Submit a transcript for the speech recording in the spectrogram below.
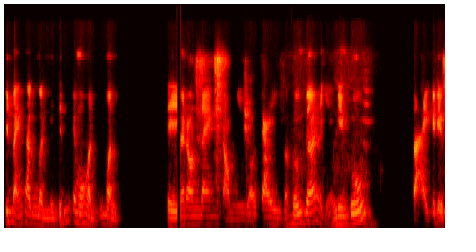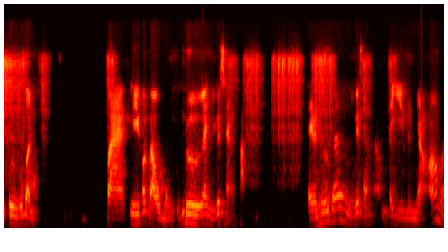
chính bản thân mình mình chính cái mô hình của mình thì Meron đang trồng nhiều loại cây và hướng tới là dạng nghiên cứu tại cái địa phương của mình. Và khi bắt đầu mình cũng đưa ra những cái sản phẩm thì mình hướng tới những cái sản phẩm, tại vì mình nhỏ mà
